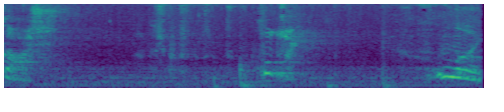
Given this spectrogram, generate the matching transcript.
gosh. Oh my. Oh my. Uh-huh.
